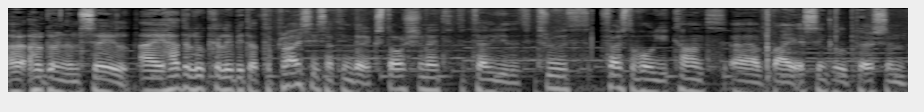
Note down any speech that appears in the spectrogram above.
uh, are going on sale. I had look a little bit at the prices. I think they're extortionate, to tell you the truth. First of all, you can't uh, buy a single person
